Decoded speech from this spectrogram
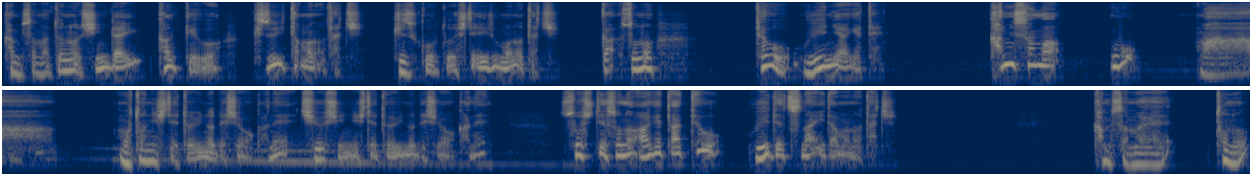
神様との信頼関係を築いた者たち築こうとしている者たちがその手を上に上げて神様をまあ元にしてというのでしょうかね。中心にしてというのでしょうかね。そしてその上げた手を上でつないだ者たち神様へとの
